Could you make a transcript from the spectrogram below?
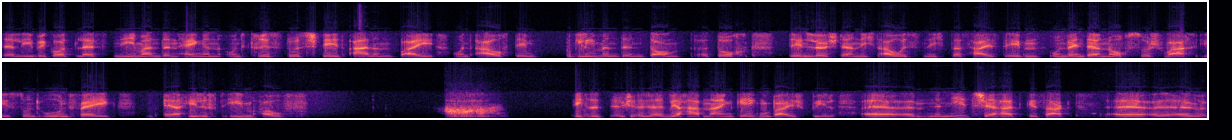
der liebe Gott lässt niemanden hängen und Christus steht allen bei und auch dem glimmenden Dorndocht, äh, den löscht er nicht aus, nicht? Das heißt eben, und wenn der noch so schwach ist und unfähig, er hilft ihm auf. Aha. Wir haben ein Gegenbeispiel. Äh, Nietzsche hat gesagt, äh, äh,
